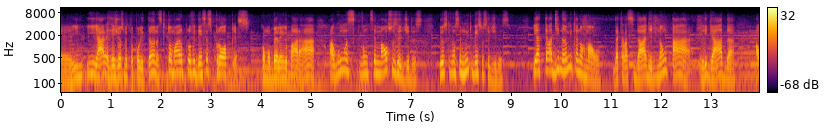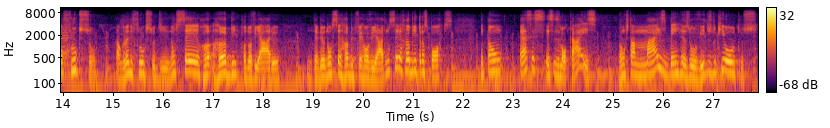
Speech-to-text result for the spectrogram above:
é, e, e áreas, regiões metropolitanas que tomaram providências próprias, como Belém do Pará, algumas que vão ser mal sucedidas e outras que vão ser muito bem sucedidas. E até a dinâmica normal daquela cidade não está ligada ao fluxo, ao grande fluxo de não ser hub rodoviário, entendeu? Não ser hub ferroviário, não ser hub de transportes. Então, essas, esses locais vão estar mais bem resolvidos do que outros.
